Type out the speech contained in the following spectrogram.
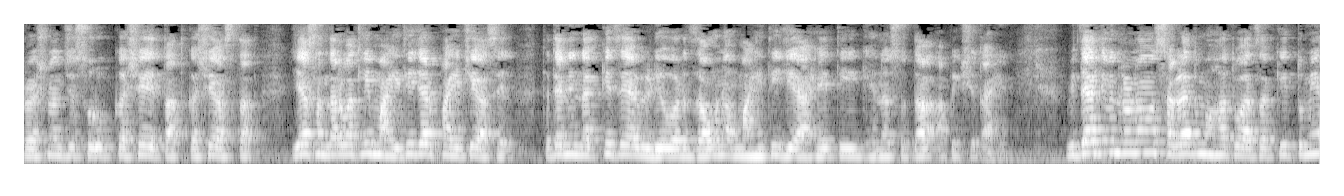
प्रश्नांचे स्वरूप कसे येतात कसे असतात या संदर्भातली माहिती जर पाहिजे असेल तर त्यांनी नक्कीच या व्हिडिओवर जाऊन माहिती जी आहे ती घेणं सुद्धा अपेक्षित आहे. विद्यार्थी मित्रांनो सगळ्यात महत्त्वाचं की तुम्ही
